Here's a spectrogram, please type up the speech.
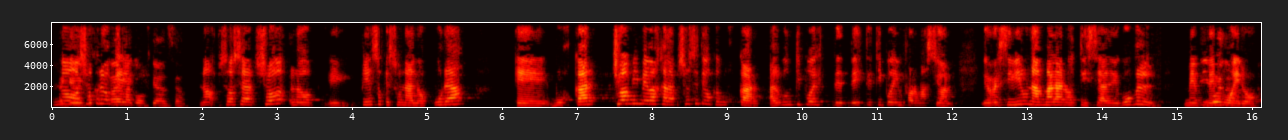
No, yo creo que la confianza. No, o sea, yo lo eh, pienso que es una locura eh, buscar, yo a mí me baja la, yo sí tengo que buscar algún tipo de, este tipo de información y recibir una mala noticia de Google, me, muero.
